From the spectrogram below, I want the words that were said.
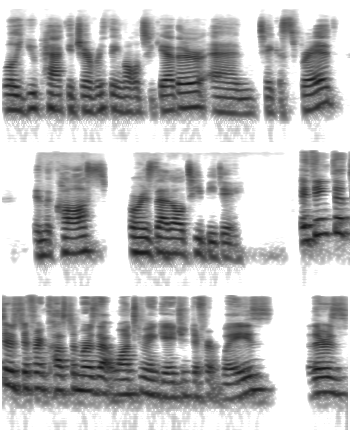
will you package everything all together and take a spread in the cost? Or is that all TBD? I think that there's different customers that want to engage in different ways. There's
